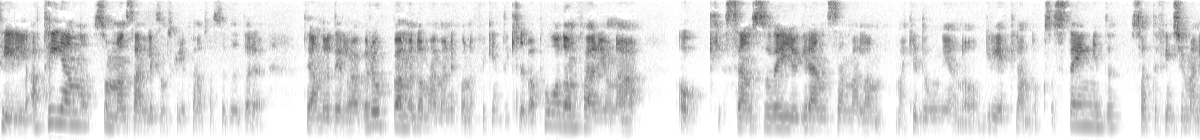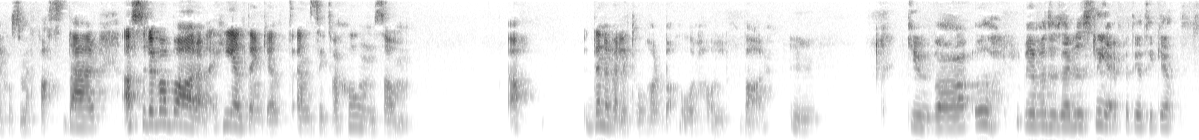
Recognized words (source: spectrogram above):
till Aten som man sen liksom skulle kunna ta sig vidare till andra delar av Europa men de här människorna fick inte kliva på de färjorna och sen så är ju gränsen mellan Makedonien och Grekland också stängd så att det finns ju människor som är fast där. Alltså det var bara helt enkelt en situation som, ja, den är väldigt ohållbar. ohållbar. Mm. Gud vad, uh, jag får typ rysningar för att jag tycker att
